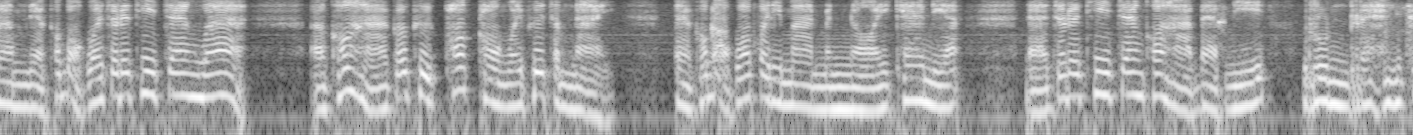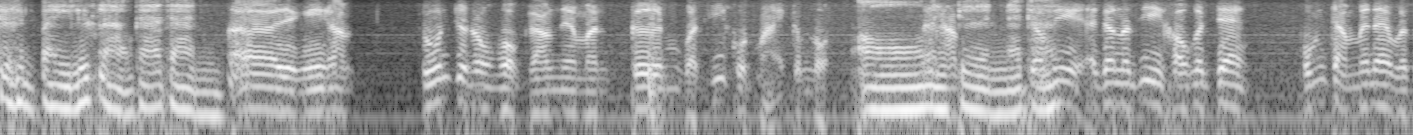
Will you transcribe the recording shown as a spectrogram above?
กรัมเนี่ยเขาบอกว่าเจ้าหน้าที่แจ้งว่าข้อหาก็คือครอบครองไว้เพื่อจำหน่าย แต่เขาบอกว่าปริมาณมันน้อยแค่เนี้ยนะเจ้าหน้าที่แจ้งข้อหาแบบนี้รุนแรงเกินไปหรือเปล่าคะอาจารย์เอออย่างนี้ครับ 0.66กรัมเนี่ยมันเกินกว่าที่กฎหมายกำหนด อ๋อ มันนะครับเกินนะเจ้าคะหนี้เจ้าหน้าที่เขาก็แจ้ง ผมจำไม่ได้ว่า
